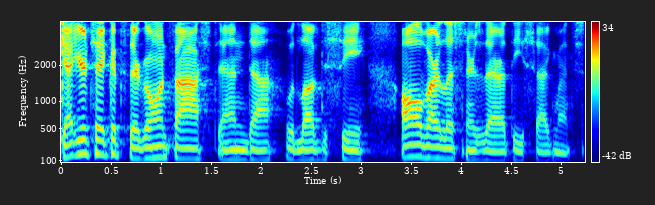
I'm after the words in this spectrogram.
get your tickets; they're going fast, and uh, would love to see all of our listeners there at these segments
